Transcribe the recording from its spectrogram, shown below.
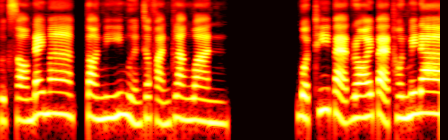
ฝึกซ้อมได้มาก ตอนนี้เหมือนจะฝันกลางวัน บทที่ 808 ทนไม่ได้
